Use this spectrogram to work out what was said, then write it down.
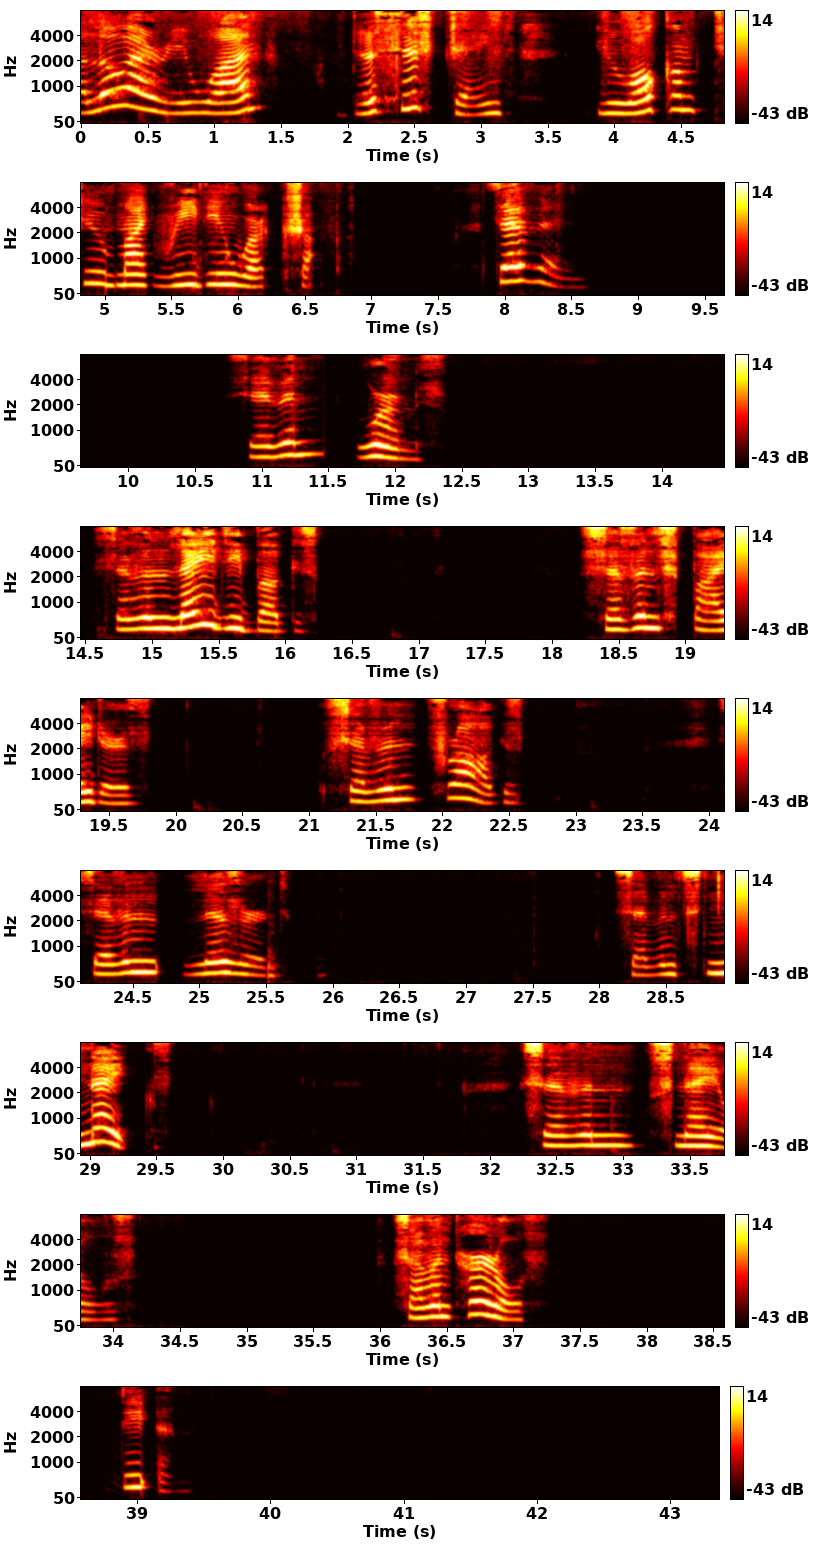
Hello, everyone. This is James. You're welcome to my reading workshop. Seven. Seven worms. Seven ladybugs. Seven spiders. Seven frogs. Seven lizards. Seven snakes seven snails, seven turtles. The end.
